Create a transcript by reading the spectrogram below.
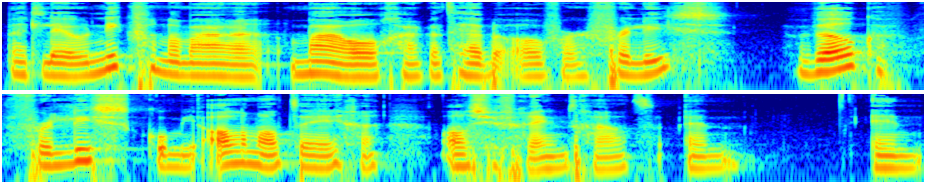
Met Leoniek van der Marel ga ik het hebben over verlies. Welke verlies kom je allemaal tegen als je vreemd gaat en in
